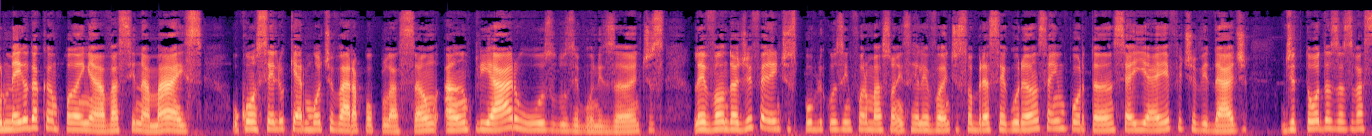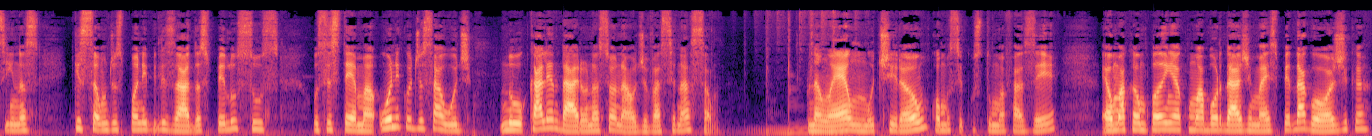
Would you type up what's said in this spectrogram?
Por meio da campanha Vacina Mais, o Conselho quer motivar a população a ampliar o uso dos imunizantes, levando a diferentes públicos informações relevantes sobre a segurança, a importância e a efetividade de todas as vacinas que são disponibilizadas pelo SUS, o Sistema Único de Saúde, no calendário nacional de vacinação. Não é um mutirão, como se costuma fazer, é uma campanha com uma abordagem mais pedagógica,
